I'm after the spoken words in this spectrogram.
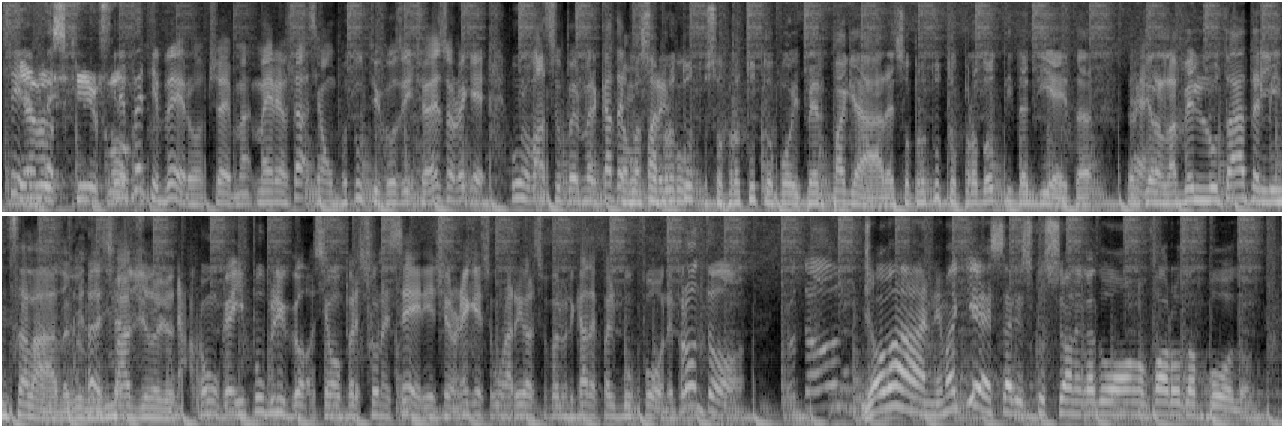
Sì, in effetti, in effetti è vero, cioè, ma, ma in realtà siamo un po' tutti così. Cioè, adesso non è che uno va al supermercato e No, ma soprattutto, soprattutto poi per pagare, soprattutto prodotti da dieta, perché Eh. era la vellutata e l'insalata, quindi Cioè, immagino che. No, comunque in pubblico siamo persone serie, cioè non è che se uno arriva al supermercato e fa il buffone. Pronto? Pronto? Giovanni, ma chi è sta discussione che tu non fai da bodo?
